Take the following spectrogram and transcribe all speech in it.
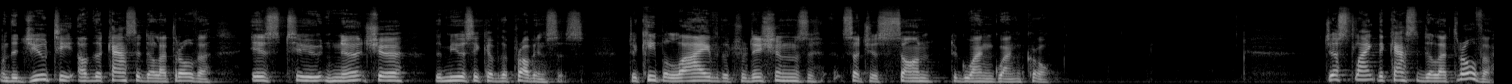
And the duty of the Casa de la Trova is to nurture the music of the provinces, to keep alive the traditions such as son to guaguancó. Just like the Casa de la Trova,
